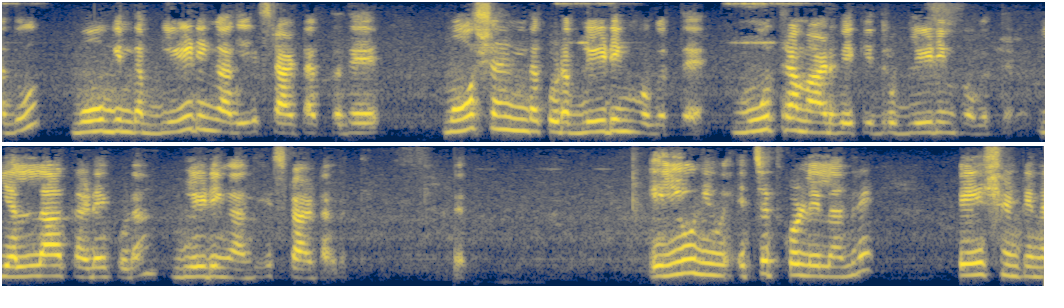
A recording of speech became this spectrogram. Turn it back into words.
ಅದು ಮೂಗಿಂದ ಬ್ಲೀಡಿಂಗ್ ಆಗ್ಲಿಕ್ಕೆ ಸ್ಟಾರ್ಟ್ ಆಗ್ತದೆ. ಮೋಷನ್ ಇಂದ ಕೂಡ ಬ್ಲೀಡಿಂಗ್ ಹೋಗುತ್ತೆ. ಮೂತ್ರ ಮಾಡ್ಬೇಕಿದ್ರು ಬ್ಲೀಡಿಂಗ್ ಹೋಗುತ್ತೆ. ಎಲ್ಲಾ ಕಡೆ ಕೂಡ ಬ್ಲೀಡಿಂಗ್ ಆಗಿ ಸ್ಟಾರ್ಟ್ ಆಗುತ್ತೆ. ಎಲ್ಲೂ ನೀವು ಎಚ್ಚೆತ್ಕೊಳ್ಳಿಲ್ಲ ಅಂದ್ರೆ ಪೇಷಂಟ್ ಇನ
